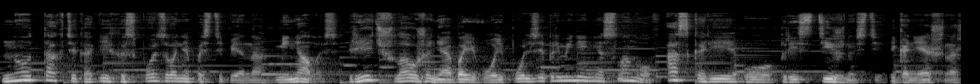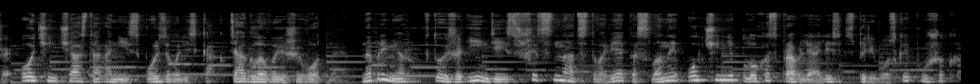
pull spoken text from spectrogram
Но тактика их использования постепенно менялась. Речь шла уже не о боевой пользе применения слонов, а скорее о престижности. И конечно же, очень часто они использовались как тягловые животные. Например, в той же Индии с 16 века слоны очень неплохо справлялись с перевозкой пушек.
